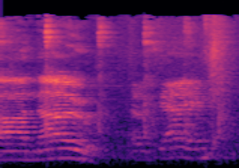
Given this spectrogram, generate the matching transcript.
Ah, uh, no. That was game.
